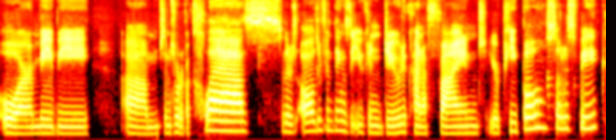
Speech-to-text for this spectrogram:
or maybe um, some sort of a class. So there's all different things that you can do to kind of find your people, so to speak.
